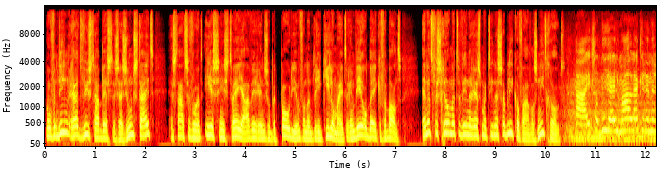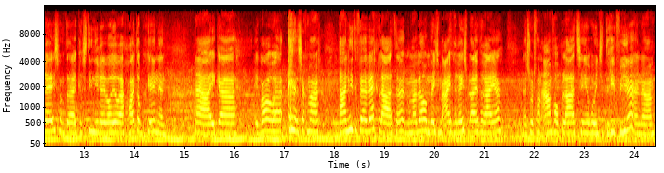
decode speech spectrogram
Bovendien rijdt Wust haar beste seizoenstijd... en staat ze voor het eerst sinds twee jaar weer eens op het podium... van een drie kilometer in wereldbekerverband. En het verschil met de winnares Martina Sablikova was niet groot. Ik zat niet helemaal lekker in de race, want uh, Christine reed wel heel erg hard op het begin. En, nou ja, ik, uh, ik wou uh, zeg maar, haar niet te ver weglaten, maar wel een beetje mijn eigen race blijven rijden. Een soort van aanval plaatsen in rondje 3-4. En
